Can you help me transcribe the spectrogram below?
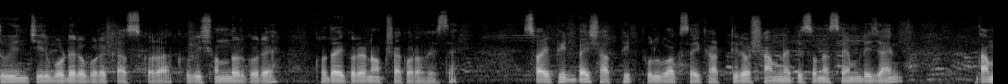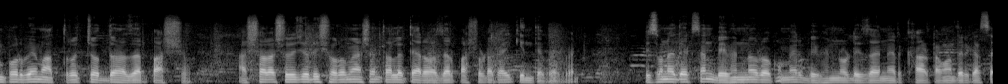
দুই ইঞ্চির বোর্ডের ওপরে কাজ করা, খুবই সুন্দর করে খোদাই করে নকশা করা হয়েছে। ছয় ফিট বাই সাত ফিট ফুল বক্স এই খাটটিরও সামনে পিছনে সেম ডিজাইন দাম পড়বে মাত্র চোদ্দ হাজার পাঁচশো। আর সরাসরি যদি শোরুমে আসেন, তাহলে তেরো হাজার পাঁচশো টাকায় কিনতে পারবেন। পিছনে দেখছেন বিভিন্ন রকমের, বিভিন্ন ডিজাইনের খাট আমাদের কাছে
